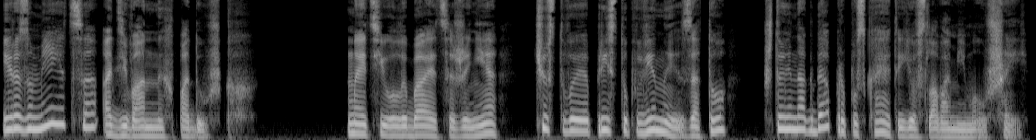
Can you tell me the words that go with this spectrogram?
И, разумеется, о диванных подушках. Мэтью улыбается жене, чувствуя приступ вины за то, что иногда пропускает ее слова мимо ушей.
